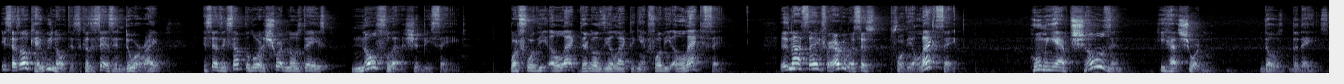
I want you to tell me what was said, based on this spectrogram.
He says, okay, we know what this is because it says endure, right? It says, except the Lord has shortened those days, no flesh should be saved. But for the elect, there goes the elect again, for the elect's sake. It's not saying for everyone, it says for the elect's sake, whom he have chosen, he has shortened those the days.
